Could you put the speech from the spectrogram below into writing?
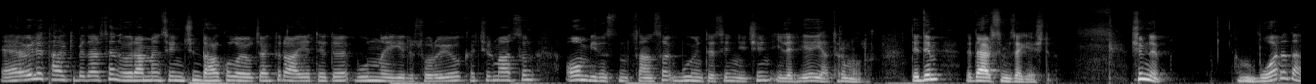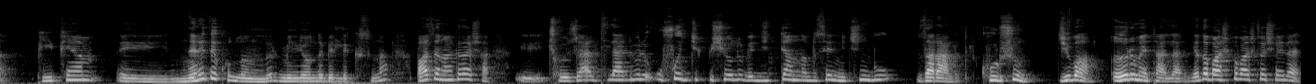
Eğer öyle takip edersen öğrenmen senin için daha kolay olacaktır. AYT'de bununla ilgili soruyu kaçırmazsın. 11. sınıfsansa bu ünite senin için ileriye yatırım olur. Dedim ve dersimize geçtim. Şimdi bu arada ppm e, nerede kullanılır milyonda birlik kısımlar? Bazen arkadaşlar e, çözeltilerde böyle ufacık bir şey olur ve ciddi anlamda senin için bu zararlıdır. Kurşun, civa, ağır metaller ya da başka başka şeyler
